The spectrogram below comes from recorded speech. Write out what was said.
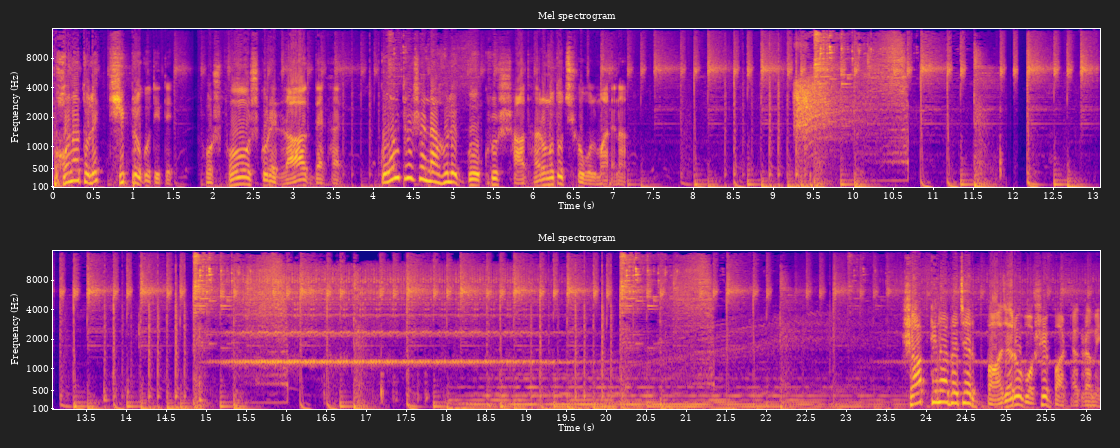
ফনা তোলে ক্ষিপ্র গতিতে ফোঁস করে রাগ দেখায়। কোন ঠাসা না হলে গোখরো সাধারণত ছবল মারে না। সাপ কেনা বেচার বাজারও বসে বাড্ডা গ্রামে।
